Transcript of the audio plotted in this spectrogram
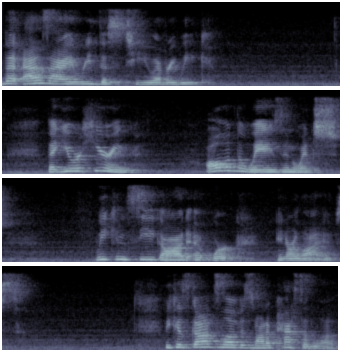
that as I read this to you every week, that you are hearing all of the ways in which we can see God at work in our lives. Because God's love is not a passive love.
